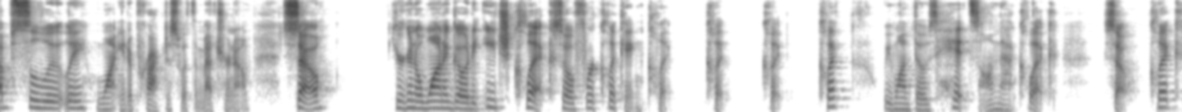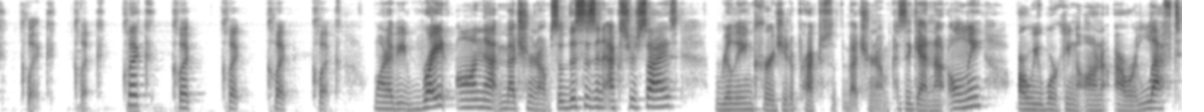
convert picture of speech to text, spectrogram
absolutely want you to practice with the metronome. So you're gonna wanna go to each click. So if we're clicking, click, click, click, click, we want those hits on that click. So click, click, click, click, click, click, click, click. Wanna be right on that metronome. So this is an exercise really encourage you to practice with the metronome. Because again, not only are we working on our left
